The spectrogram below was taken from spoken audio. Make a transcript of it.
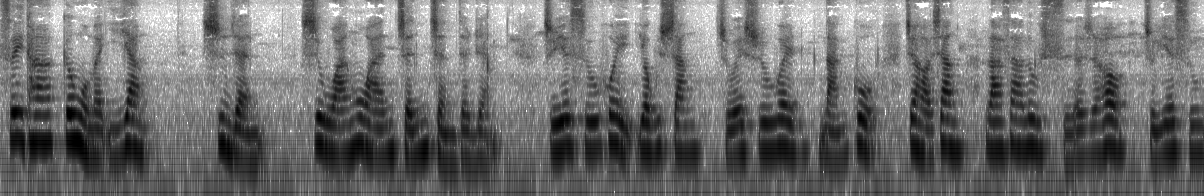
所以他跟我们一样是人，是完完整整的人。主耶稣会忧伤，主耶稣会难过，就好像拉撒路死的时候，主耶稣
